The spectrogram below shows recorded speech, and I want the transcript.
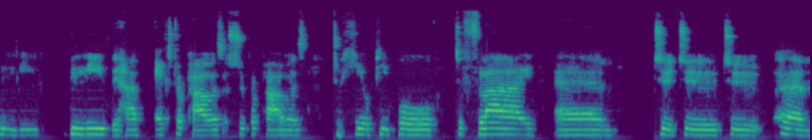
believe believe they have extra powers or superpowers to heal people, to fly, um, to to to um,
